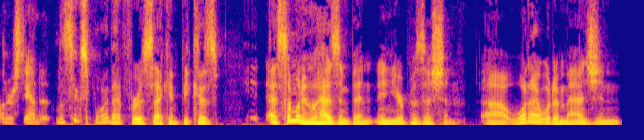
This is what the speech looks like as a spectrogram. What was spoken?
understand it. Let's explore that for a second because as someone who hasn't been in your position, uh, what I would imagine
